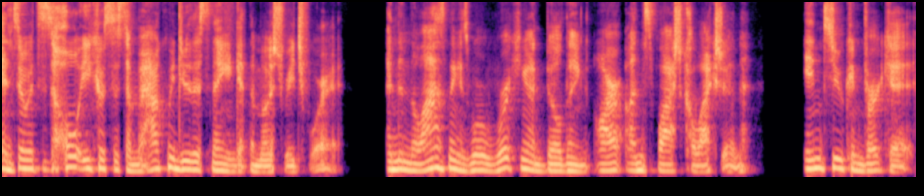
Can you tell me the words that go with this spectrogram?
and so it's this whole ecosystem. How can we do this thing and get the most reach for it? And then the last thing is we're working on building our Unsplash collection into ConvertKit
